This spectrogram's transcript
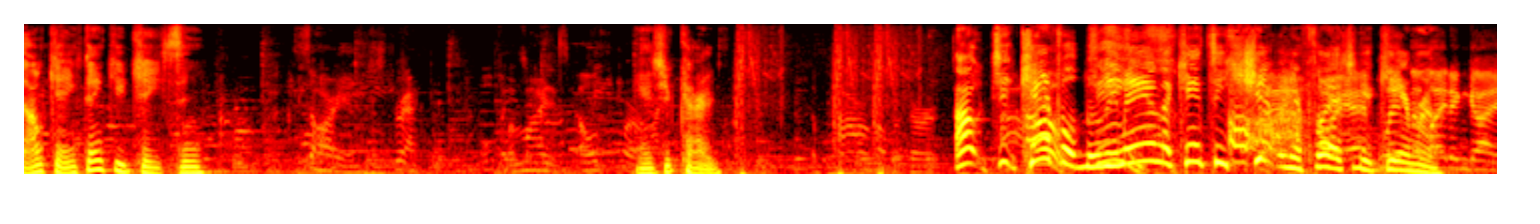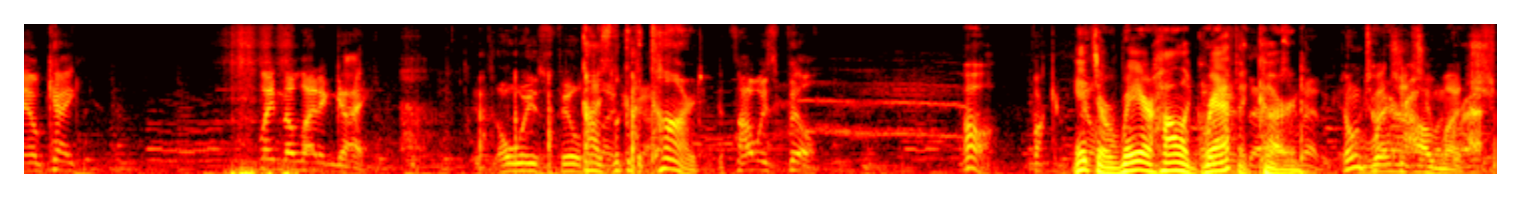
Okay, thank you, Jason. Sorry, I'm distracted. My mind is elsewhere. Here's your card. The power Oh, gee, careful, movie jeez. man. I can't see shit when you're oh, flashing your Blame the camera. lighting guy, okay? Blame the lighting guy. It's always filled. Guys, look at the card. It's always Phil. Oh, fucking It's a rare holographic card. Don't touch Rare it too much.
